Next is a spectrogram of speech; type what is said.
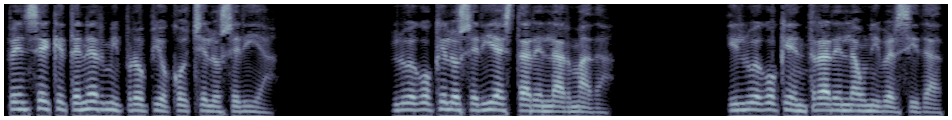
Pensé que tener mi propio coche lo sería. Luego que lo sería estar en la armada. Y luego que entrar en la universidad.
